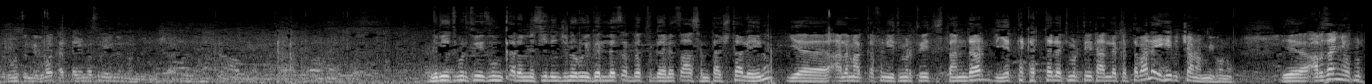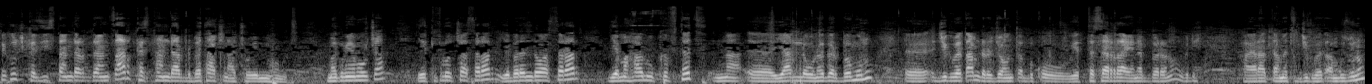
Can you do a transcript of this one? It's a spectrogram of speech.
ወደ ውስጥ እንግባ። ቀጣይ መስሎ ይሄንን ነው እንግዲህ ይሻላል። እንግዲህ የትምህርት ቤቱን ቀደም ሲል ኢንጂነሩ የገለጸበት ገለጻ ሰምታችሁታል። ይሄ ነው የዓለም አቀፍን የትምህርት ቤት ስታንዳርድ የተከተለ ትምህርት ቤት አለ ከተባለ ይሄ ብቻ ነው የሚሆነው። አብዛኛው ትምህርት ቤቶች ከዚህ ስታንዳርድ አንጻር ከስታንዳርድ በታች ናቸው የሚሆኑት። መግቢያ መውጫ፣ የክፍሎች አሰራር፣ የበረንዳው አሰራር፣ የመሀሉ ክፍተት እና ያለው ነገር በሙሉ እጅግ በጣም ደረጃውን ጠብቆ የተሰራ የነበረ ነው። እንግዲህ 24 ዓመት እጅግ በጣም ብዙ ነው።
